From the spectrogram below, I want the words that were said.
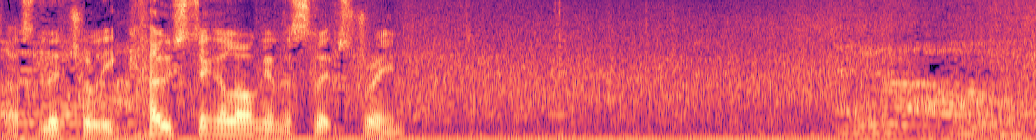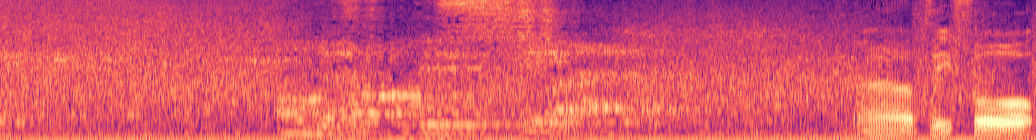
Just literally coasting along in the slipstream. Of the four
